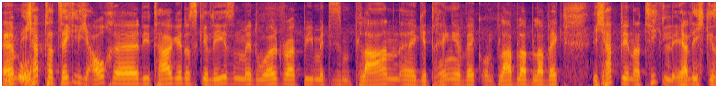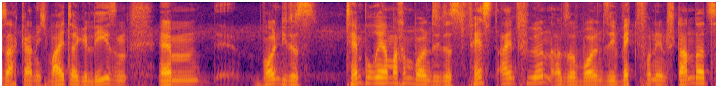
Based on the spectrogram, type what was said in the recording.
Ähm, ich habe tatsächlich auch äh, die Tage das gelesen mit World Rugby, mit diesem Plan, äh, Gedränge weg und bla bla bla weg. Ich habe den Artikel ehrlich gesagt gar nicht weiter gelesen. Ähm, äh, wollen die das temporär machen? Wollen sie das fest einführen? Also wollen sie weg von den Standards?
